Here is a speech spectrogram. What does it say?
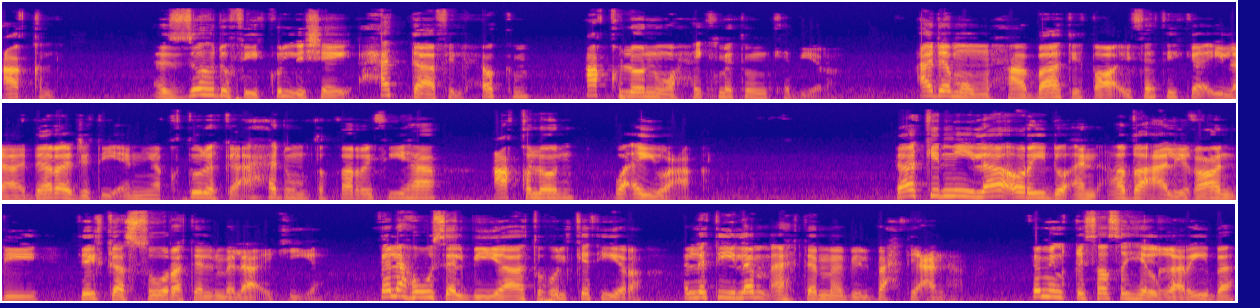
عقل. الزهد في كل شيء حتى في الحكم عقل وحكمة كبيرة. عدم محاباة طائفتك إلى درجة أن يقتلك أحد متصرفيها عقل وأي عقل. لكني لا أريد أن أضع لغاندي تلك الصورة الملائكية فله سلبياته الكثيرة التي لم أهتم بالبحث عنها. فمن قصصه الغريبة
